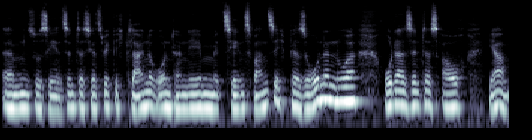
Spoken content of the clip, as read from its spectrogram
ähm, so sehen? Sind das jetzt wirklich kleinere Unternehmen mit 10, 20 Personen nur oder sind das auch ja,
